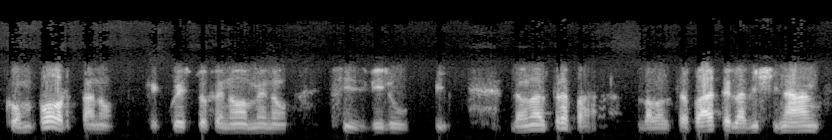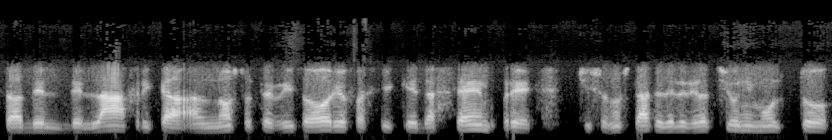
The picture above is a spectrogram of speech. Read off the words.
comportano che questo fenomeno si sviluppi. Da un'altra, pa- da un'altra parte la vicinanza del, dell'Africa al nostro territorio fa sì che da sempre ci sono state delle relazioni molto,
